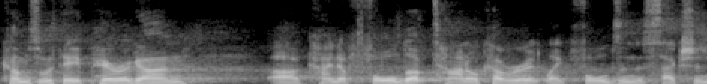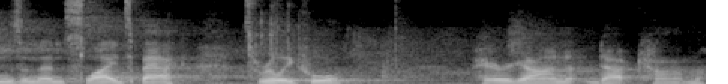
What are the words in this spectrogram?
Comes with a Paragon uh, kind of fold up tonneau cover. It like folds into sections and then slides back. It's really cool. Paragon.com.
